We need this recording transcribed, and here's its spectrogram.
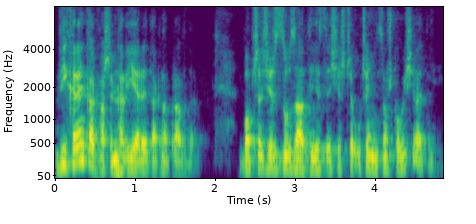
w ich rękach wasze kariery tak naprawdę. Bo przecież Zuza, ty jesteś jeszcze uczennicą szkoły średniej.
